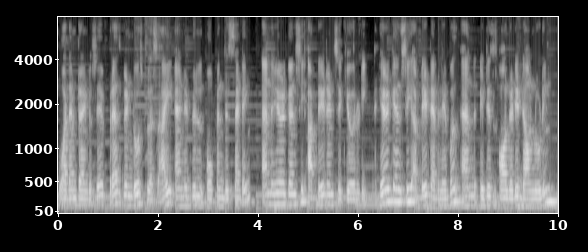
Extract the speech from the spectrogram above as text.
what i'm trying to say. Press windows plus i and it will open this setting. And here you can see update and security. Here you can see update available and it is already downloading.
